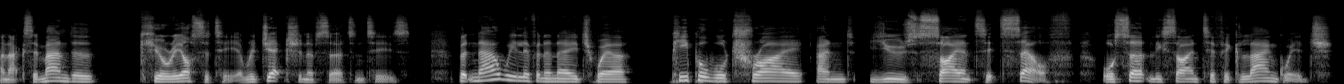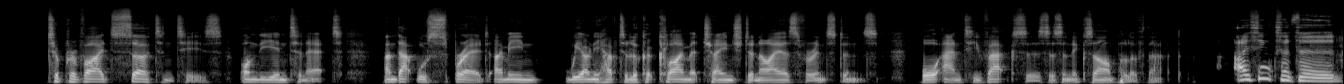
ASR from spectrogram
Anaximander curiosity, a rejection of certainties. But now we live in an age where people will try and use science itself, or certainly scientific language, to provide certainties on the internet, and that will spread. I mean, we only have to look at climate change deniers, for instance, or anti vaxxers as an example of that? I think that the,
